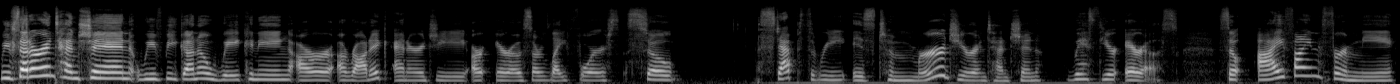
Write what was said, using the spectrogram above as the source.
We've set our intention. We've begun awakening our erotic energy, our eros, our life force. So, step three is to merge your intention with your eros. So, I find for me,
